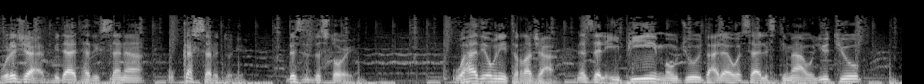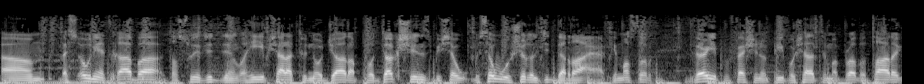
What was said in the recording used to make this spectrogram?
ورجع بداية هذه السنة وكسر الدنيا. This is the story. وهذه أغنية الرجعة. نزل EP موجود على وسائل الاستماع واليوتيوب. بس أغنية غابة تصوير جدا رهيب. shout out نوجارا productions بيسووا شغل جدا رائع في مصر. Very professional people. shout out my brother طارق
